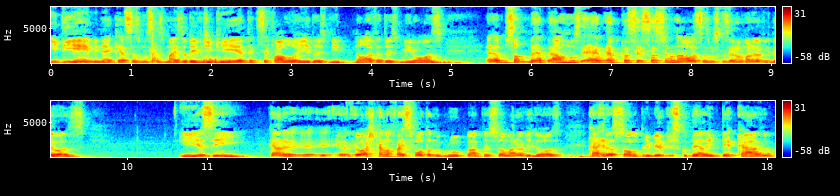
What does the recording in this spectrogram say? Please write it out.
EDM, né? Que é essas músicas mais do David Guetta, que você falou aí, 2009 a 2011. É, são, é, é, uma, é época sensacional, essas músicas eram maravilhosas. E assim, cara, é, é, eu acho que ela faz falta no grupo, é uma pessoa maravilhosa. Carreira solo, o primeiro disco dela é impecável.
